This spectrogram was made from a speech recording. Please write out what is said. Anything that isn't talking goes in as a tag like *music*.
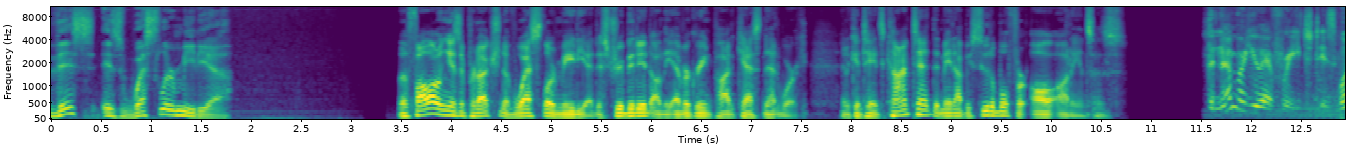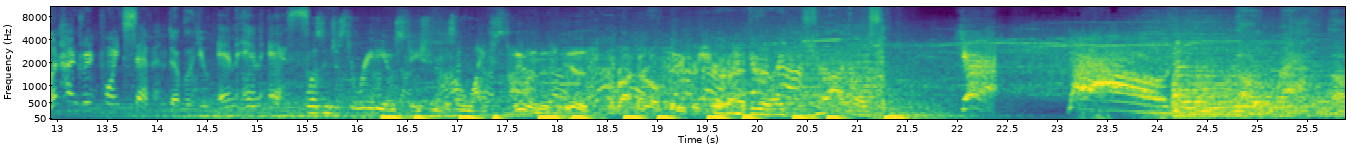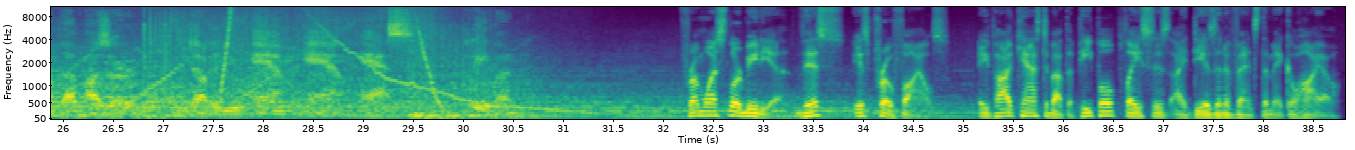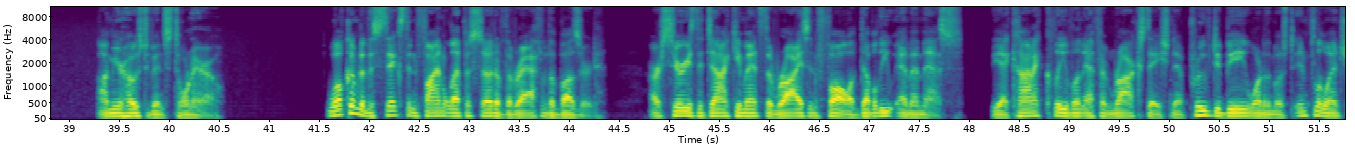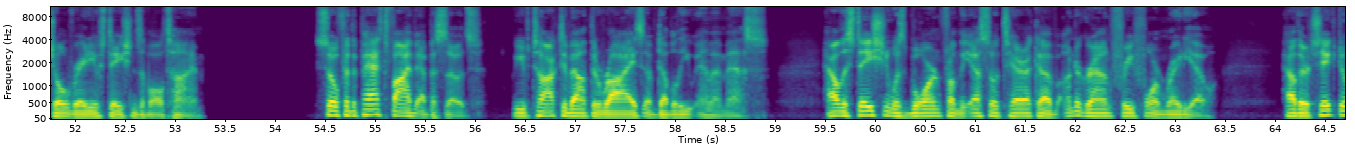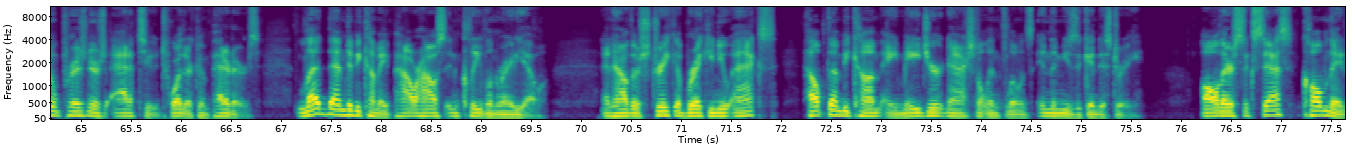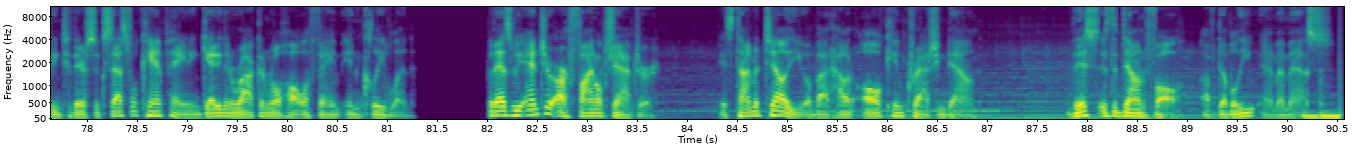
This is Wessler Media. The following is a production of Wessler Media, distributed on the Evergreen Podcast Network, and contains content that may not be suitable for all audiences. The number you have reached is 100.7 WMMS. It wasn't just a radio station, it was a lifestyle. Cleveland is, is a rock and roll city for sure. of the Buzzard. WMMS. From Wessler Media, this is Profiles, a podcast about the people, places, ideas, and events that make Ohio. I'm your host, Vince Tornero. Welcome to the sixth and final episode of The Wrath of the Buzzard, our series that documents the rise and fall of WMMS, the iconic Cleveland FM rock station that proved to be one of the most influential radio stations of all time. So, for the past five episodes, we've talked about the rise of WMMS, how the station was born from the esoterica of underground freeform radio, how their take no prisoners attitude toward their competitors led them to become a powerhouse in Cleveland radio, and how their streak of breaking new acts helped them become a major national influence in the music industry. All their success culminating to their successful campaign in getting the Rock and Roll Hall of Fame in Cleveland. But as we enter our final chapter, it's time to tell you about how it all came crashing down. This is the downfall of WMMS.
